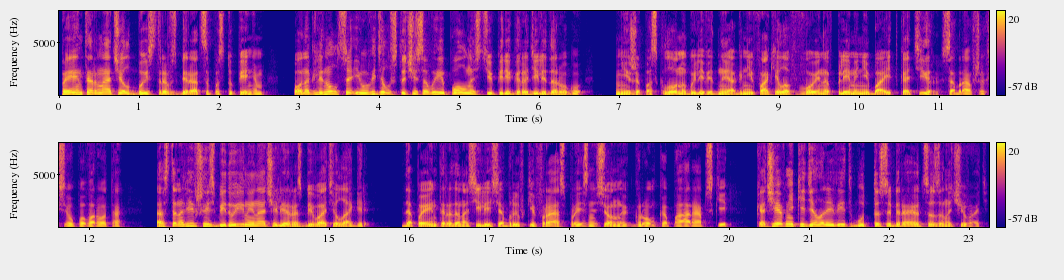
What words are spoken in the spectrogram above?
Пейнтер начал быстро взбираться по ступеням. Он оглянулся и увидел, что часовые полностью перегородили дорогу. Ниже по склону были видны огни факелов воинов племени Байт-Катир, собравшихся у поворота. Остановившись, бедуины начали разбивать лагерь. До Пейнтера доносились обрывки фраз, произнесенных громко по-арабски. Кочевники делали вид, будто собираются заночевать.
